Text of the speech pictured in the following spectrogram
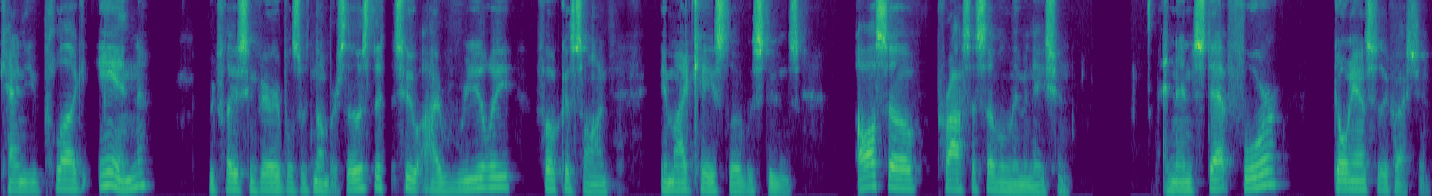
Can you plug in replacing variables with numbers? Those are the two I really focus on in my caseload with students. Also, process of elimination. And then step four, go answer the question.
